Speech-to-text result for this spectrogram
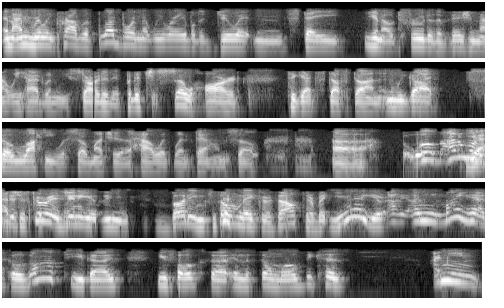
and I'm really proud with Blood Born that we were able to do it and stay, you know, true to the vision that we had when we started it. But it's just so hard to get stuff done, and we got so lucky with so much of how it went down. So, uh, Well, I don't want Yeah, to it's just- discourage any of these budding filmmakers out there, but yeah, you're. I, I mean, my hat goes off to you guys, you folks uh, in the film world, because, I mean,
